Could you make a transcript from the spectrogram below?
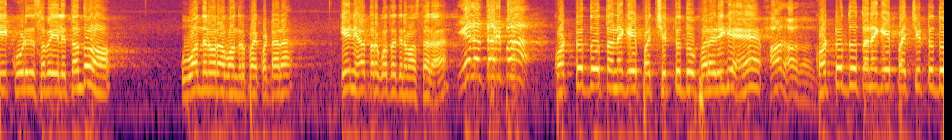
ಈ ಕೂಡಿದ ಸಭೆಯಲ್ಲಿ ತಂದು ಒಂದು ನೂರ ಒಂದು ರೂಪಾಯಿ ಕೊಟ್ಟಾರ. ಏನ್ ಹೇಳ್ತಾರ ಗೊತ್ತೈತಿ ನಮಸ್ತಾರ ಏನಂತಾರಿಪ್ಪ ಕೊಟ್ಟದ್ದು ತನಗೆ ಪಚ್ಚಿಟ್ಟದ್ದು ಪರರಿಗೆ ಕೊಟ್ಟದ್ದು ತನಗೆ ಪಚ್ಚಿಟ್ಟದ್ದು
